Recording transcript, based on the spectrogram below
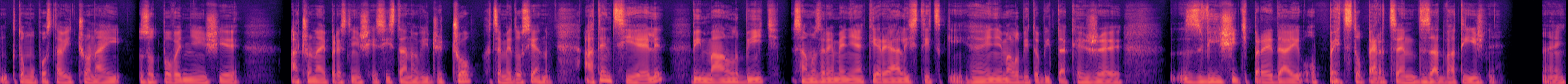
k tomu postaviť čo najzodpovednejšie, a čo najpresnejšie si stanoviť, že čo chceme dosiahnuť. A ten cieľ by mal byť samozrejme nejaký realistický. Hej? Nemalo by to byť také, že zvýšiť predaj o 500% za dva týždne. Hej?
